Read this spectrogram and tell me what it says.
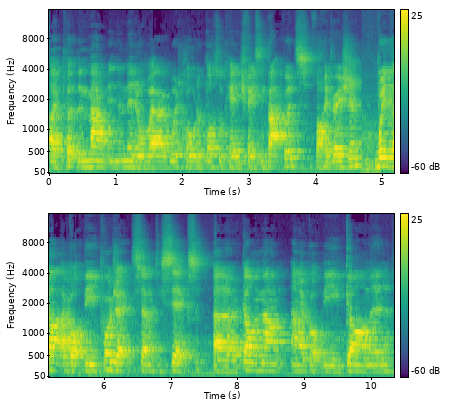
I put the mount in the middle where I would hold a bottle cage facing backwards for hydration. With that I've got the Project 76 uh, Garmin mount and I've got the Garmin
